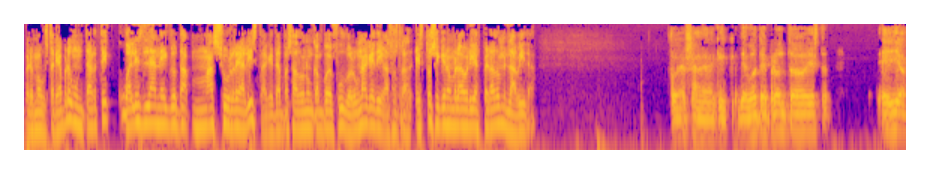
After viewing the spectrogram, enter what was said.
pero me gustaría preguntarte cuál es la anécdota más surrealista que te ha pasado en un campo de fútbol. Una que digas, ostras, esto sí que no me lo habría esperado en la vida. Pues aquí, de bote pronto esto. Eh, yo,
